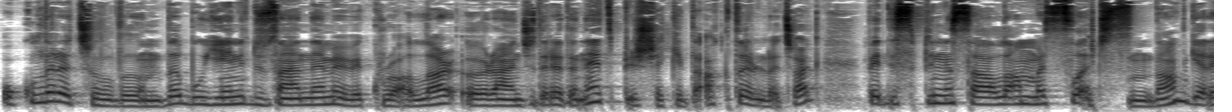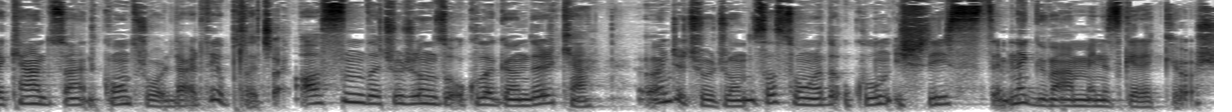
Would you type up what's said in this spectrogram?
Okullar açıldığında bu yeni düzenleme ve kurallar öğrencilere de net bir şekilde aktarılacak ve disiplinin sağlanması açısından gereken düzenli kontroller de yapılacak. Aslında çocuğunuzu okula gönderirken önce çocuğunuza sonra da okulun işleyiş sistemine güvenmeniz gerekiyor.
